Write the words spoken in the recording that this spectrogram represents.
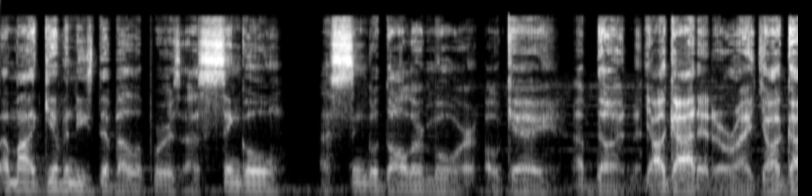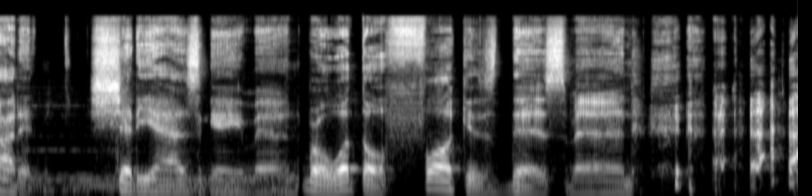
I'm not giving these developers a single a single dollar more, okay? I'm done. Y'all got it, all right? Y'all got it. Shitty ass game, man. Bro, what the fuck is this, man?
